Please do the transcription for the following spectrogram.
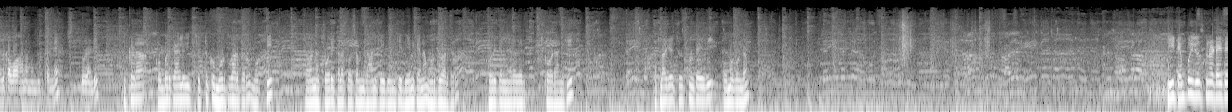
ఎలక వాహనం ఉంది ఇక్కడనే. చూడండి. ఇక్కడ కొబ్బరికాయలు ఈ చెట్టుకు ముడుపు కడతారు మొక్కి ఏమన్నా కోరికల కోసం దానికి దీనికి దేనికైనా ముడుపు కడతారు కోరికలు నెరవేర్చుకోవడానికి. అట్లాగే చూసుకుంటే ఇది ఉమ్మగుండం ఈ టెంపుల్ చూసుకున్నట్టయితే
